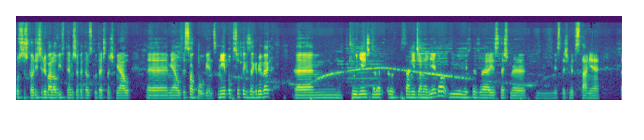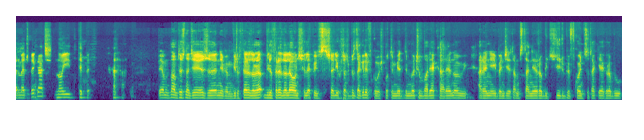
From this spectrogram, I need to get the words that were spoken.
przeszkodzić rywalowi w tym, żeby tę skuteczność miał, e, miał wysoką, więc mniej popsutych zagrywek, czujniejsze, lepsze rozpisanie Janeliego i myślę, że jesteśmy, jesteśmy w stanie ten mecz wygrać. No i typy. Ja mam też nadzieję, że nie wiem, Wilfredo, Wilfredo Leon się lepiej strzeli chociażby zagrywką już po tym jednym meczu w Wariaka Areną i arenie i będzie tam w stanie robić liczby w końcu takie jak robił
